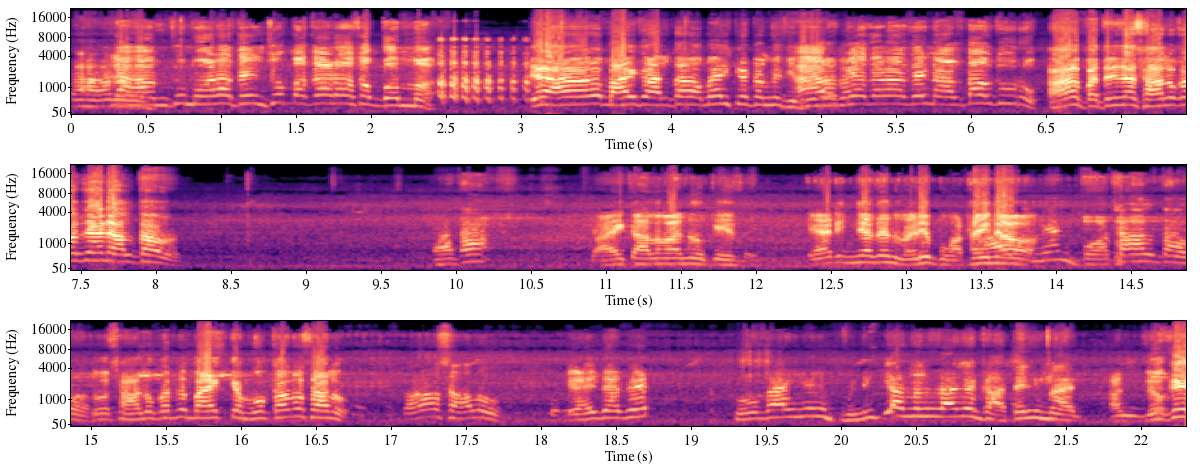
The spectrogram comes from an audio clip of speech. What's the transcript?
એટલે હારું. મોડા થઈને શું બગાડો છો ગમમાં? એ હા બાઈક હાલતા હો ભાઈ કે તમે કીધું હારું તો. થઈને હાલતા આવું દૂરું. હા ભત્રીજા સાલું કરજે હેડ હાલતા હો. કાકા બાઈક હાલવાનું કે છે. હેડ ઇન્જિન થઈને વળી ભોઠાઈ ના આવે. ભોઠા હાલતા હોય. તો સાલું કરજે બાઈક કે મોકા સાલું. કરો સાલું. બેસી જાજે છોકરાઈ ભૂલી ક્યાં મને લાગે ઘાતેલી માર. અને જો કે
